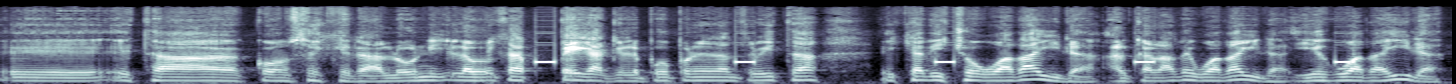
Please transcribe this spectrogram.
eh, esta consejera. la única pega que le puedo poner en la entrevista es que ha dicho Guadaira, Alcalá de Guadaira, y es Guadaira.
